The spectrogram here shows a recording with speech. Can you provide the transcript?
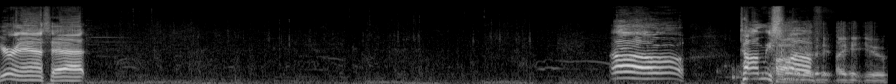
You're an asshat. Oh, Tommy Oh, I, Slav. hit- I hit you.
